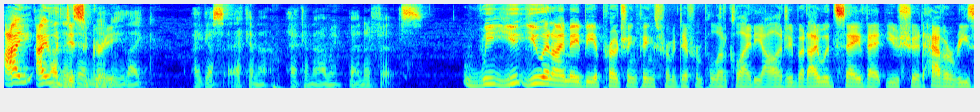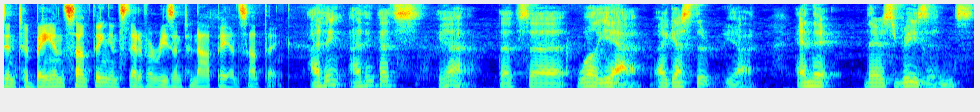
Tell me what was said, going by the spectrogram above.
I I would disagree. maybe, like I guess econo- economic benefits. we you you and I may be approaching things from a different political ideology, but I would say that you should have a reason to ban something instead of a reason to not ban something. I think I think that's yeah. That's uh well yeah. I guess the yeah. And there there's reasons.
